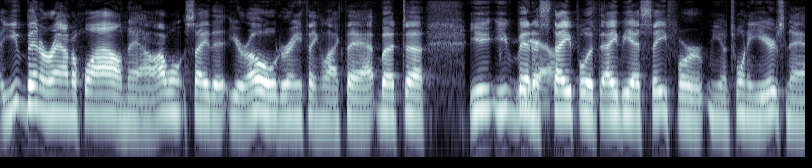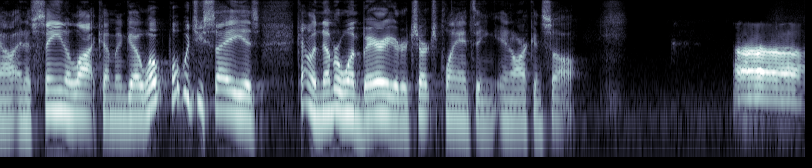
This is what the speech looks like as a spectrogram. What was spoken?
you've been around a while now? I won't say that you're old or anything like that, but uh, you you've been a staple at the ABSC for you know 20 years now, and have seen a lot come and go. What what would you say is kind of a number one barrier to church planting in Arkansas? Uh, uh,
